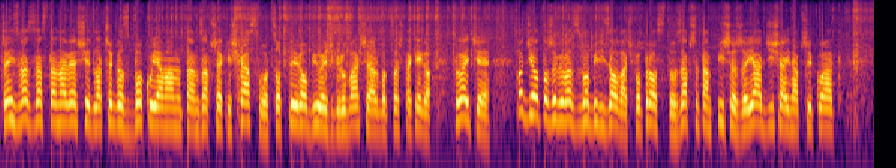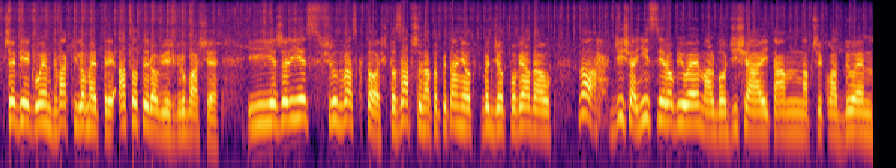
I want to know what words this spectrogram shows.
Część z Was zastanawia się dlaczego z boku ja mam tam zawsze jakieś hasło, co Ty robiłeś grubasie albo coś takiego. Słuchajcie, chodzi o to, żeby Was zmobilizować po prostu. Zawsze tam piszę, że ja dzisiaj na przykład przebiegłem 2 km, a co Ty robiłeś grubasie? I jeżeli jest wśród Was ktoś, kto zawsze na to pytanie od, będzie odpowiadał no, dzisiaj nic nie robiłem, albo dzisiaj tam na przykład byłem,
